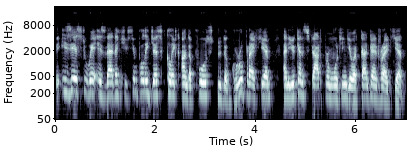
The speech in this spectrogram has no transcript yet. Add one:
The easiest way is that you simply just click on the post to the group right here and you can start promoting your content right here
